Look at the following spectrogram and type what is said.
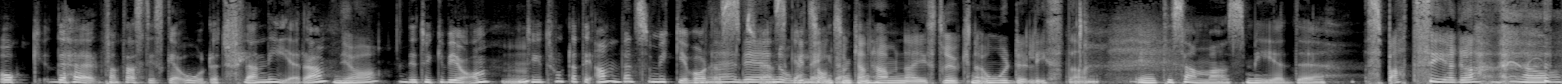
Och det här fantastiska ordet flanera. Ja. Det tycker vi om. Mm. Jag tror inte att det används så mycket i vardagssvenska Det är nog ett sånt som kan hamna i strukna ordlistan. Eh, tillsammans med eh, Spatsera. Ja,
